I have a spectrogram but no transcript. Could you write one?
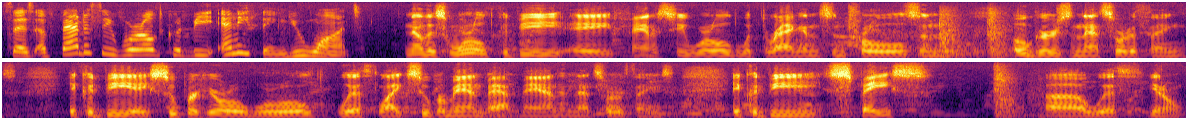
says a fantasy world could be anything you want. Now, this world could be a fantasy world with dragons and trolls and ogres and that sort of things. It could be a superhero world with like Superman, Batman, and that sort of things. It could be space uh, with, you know,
